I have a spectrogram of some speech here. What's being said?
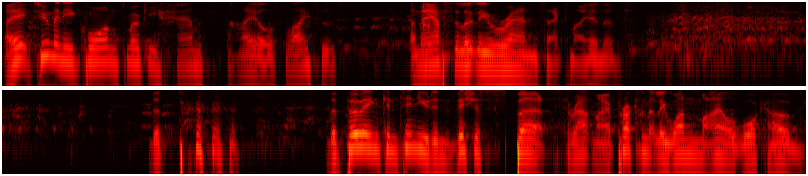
I ate too many Quorn smoky ham style slices, and they absolutely ransacked my innards. The, the pooing continued in vicious spurts throughout my approximately one mile walk home.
